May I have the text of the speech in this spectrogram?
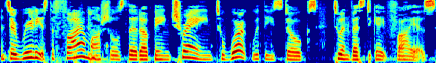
And so really it's the fire marshals that are being trained to work with these dogs to investigate fires.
